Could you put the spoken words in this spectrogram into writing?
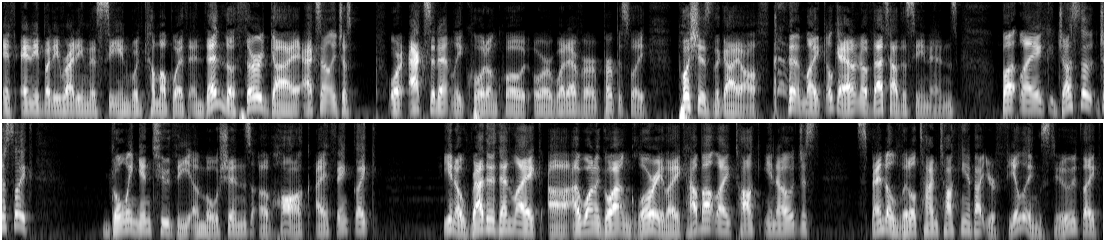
if anybody writing this scene would come up with and then the third guy accidentally just or accidentally quote unquote or whatever purposely pushes the guy off and like okay i don't know if that's how the scene ends but like just the just like going into the emotions of hawk i think like you know, rather than like, uh, I want to go out in glory, like, how about like talk, you know, just spend a little time talking about your feelings, dude. Like,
